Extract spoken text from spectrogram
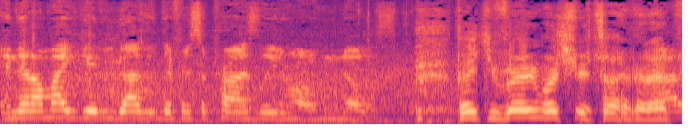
and then I might give you guys a different surprise later on. Who knows? Thank you very much for your time, and I Not a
